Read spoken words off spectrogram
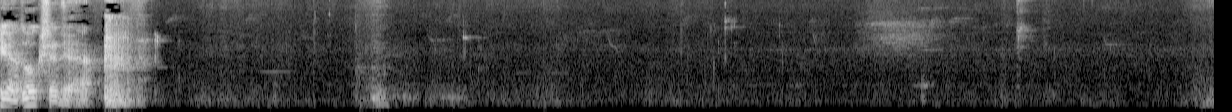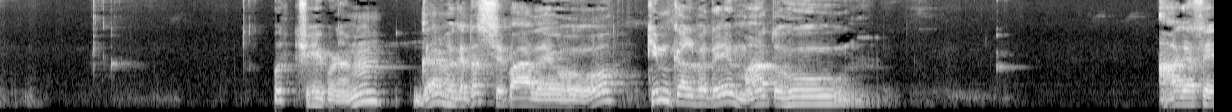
ही अधोक्ष है उत्क्षेपणम गर्भगत पाद किम कल्पते मातु? आगसे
